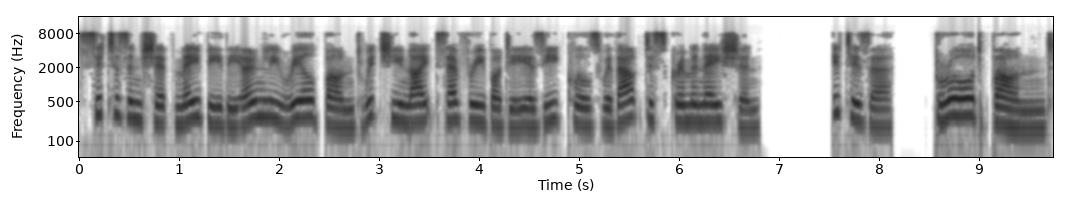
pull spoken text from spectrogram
citizenship may be the only real bond which unites everybody as equals without discrimination. It is a broad bond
